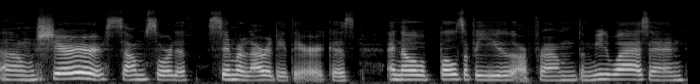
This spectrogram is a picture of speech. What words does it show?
um, share some sort of similarity there because I know both of you are from the Midwest and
